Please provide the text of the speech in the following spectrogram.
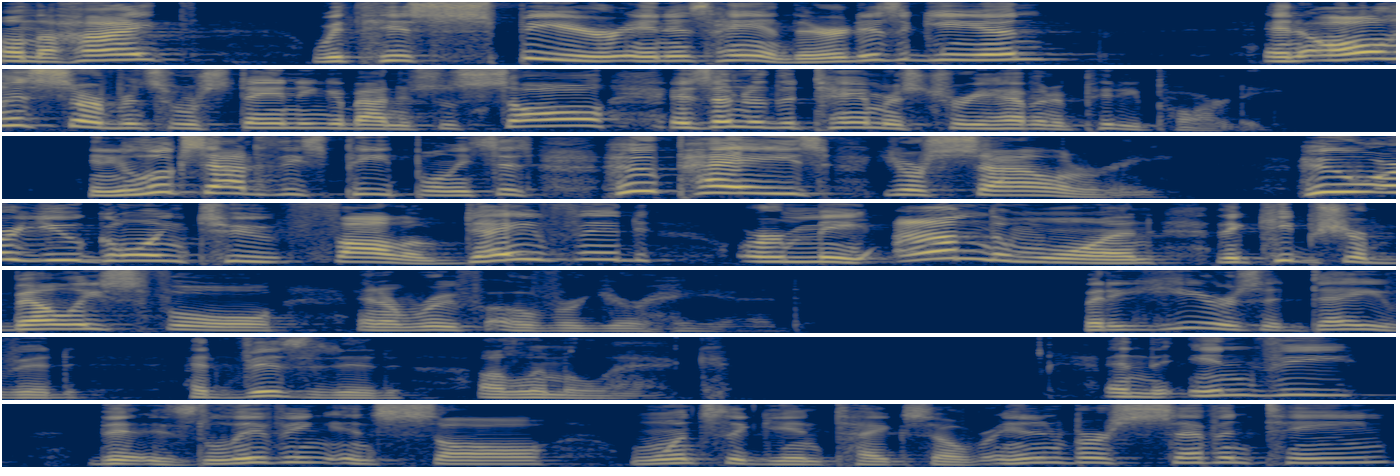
on the height with his spear in his hand. There it is again. And all his servants were standing about him. So Saul is under the tamarisk tree having a pity party. And he looks out at these people and he says, Who pays your salary? Who are you going to follow, David or me? I'm the one that keeps your bellies full and a roof over your head. But he hears that David had visited Elimelech. And the envy that is living in Saul once again takes over. And in verse 17,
